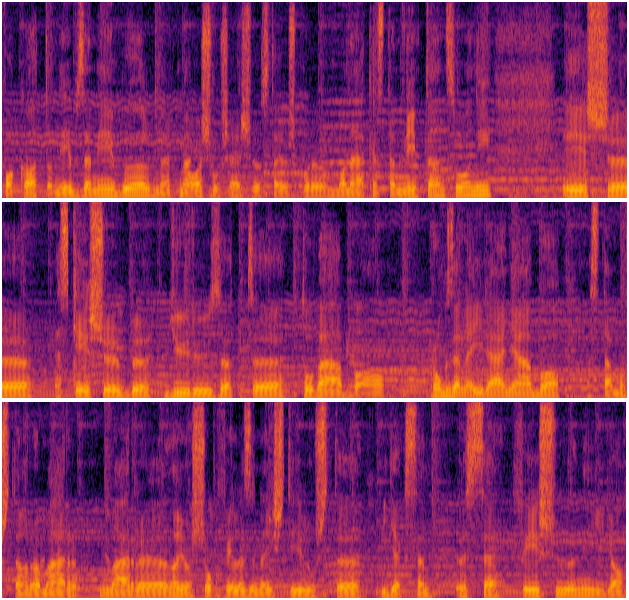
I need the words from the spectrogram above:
fakadt, a népzenéből, mert már alsós első osztályos koromban elkezdtem néptáncolni, és ez később gyűrűzött tovább a rockzene irányába, aztán mostanra már, már nagyon sokféle zenei stílust igyekszem összefésülni, így a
